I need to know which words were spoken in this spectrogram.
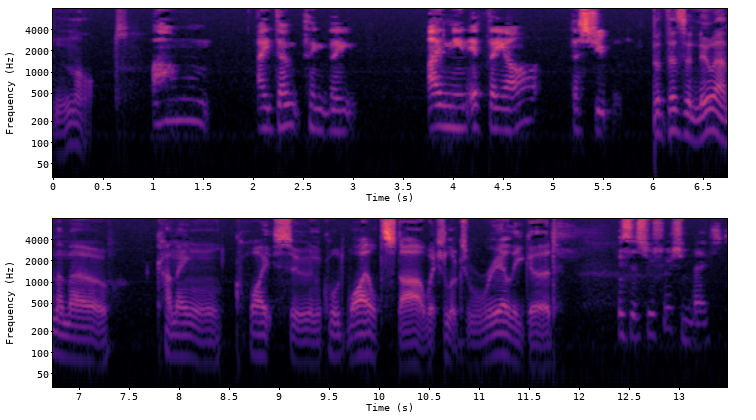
not? um I don't think they. I mean, if they are, they're stupid. But there's a new MMO coming quite soon called WildStar, which looks really good. Is it subscription based?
